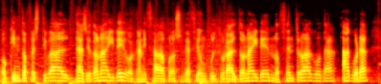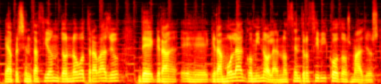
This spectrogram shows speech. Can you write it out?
O quinto festival Dalle Donaire, organizada pola Asociación Cultural Donaire no Centro Ágoda, Ágora, e a presentación do novo traballo de Gra, eh, Gramola Gominola no Centro Cívico dos Mallos.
